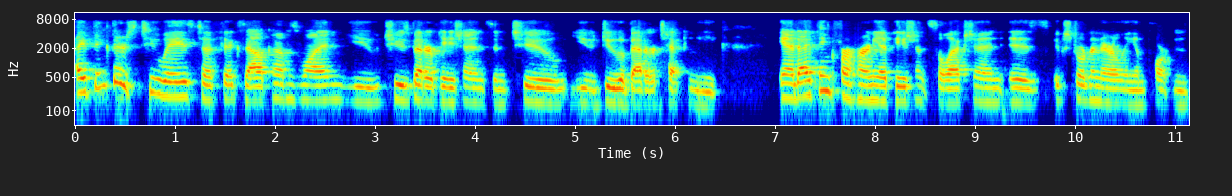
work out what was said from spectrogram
i think there's two ways to fix outcomes. One you choose better patients and two you do a better technique. And i think for hernia patient selection is extraordinarily important.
